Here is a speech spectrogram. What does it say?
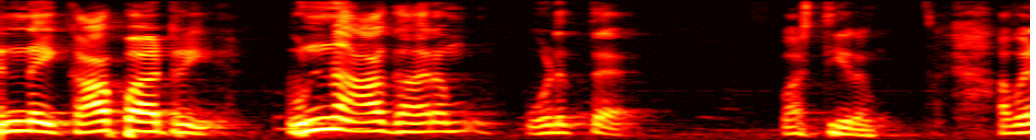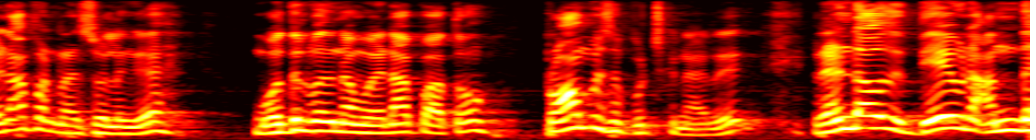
என்னை காப்பாற்றி உண்ண ஆகாரம் உடுத்த வஸ்திரம். அப்போ என்ன பண்ணுறாரு சொல்லுங்க முதல் வந்து நம்ம என்ன பார்த்தோம் ப்ராமிஸை பிடிச்சிக்கினாரு. ரெண்டாவது தேவன் அந்த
